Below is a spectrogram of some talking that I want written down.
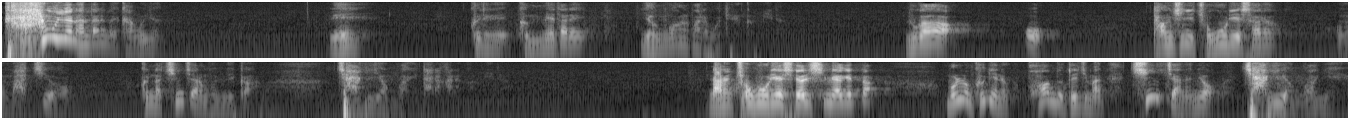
강훈련 한다는 거예요, 강훈련. 왜? 그들의 금메달의 영광을 바라고 되는 겁니다. 누가, 오, 당신이 조구리에 살아? 어, 맞지요. 그러나 진짜는 뭡니까? 자기 영광이 따라가는 겁니다. 나는 조구리에서 열심히 하겠다? 물론 거기에는 포함도 되지만 진짜는요, 자기 영광이에요.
